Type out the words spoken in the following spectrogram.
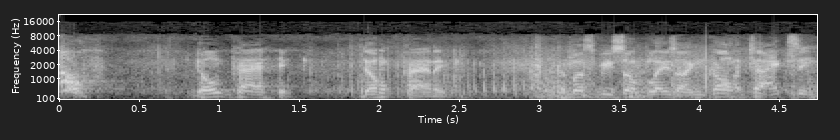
Oh, Don't panic. Don't panic. There must be some place I can call a taxi.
